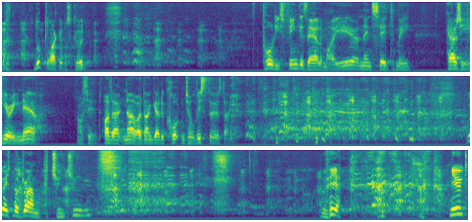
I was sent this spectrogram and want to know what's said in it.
it looked like it was good. Pulled his fingers out of my ear and then said to me, How's your hearing now? I said, I don't know. I don't go to court until this Thursday. Where's my drum? yeah. Mute.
